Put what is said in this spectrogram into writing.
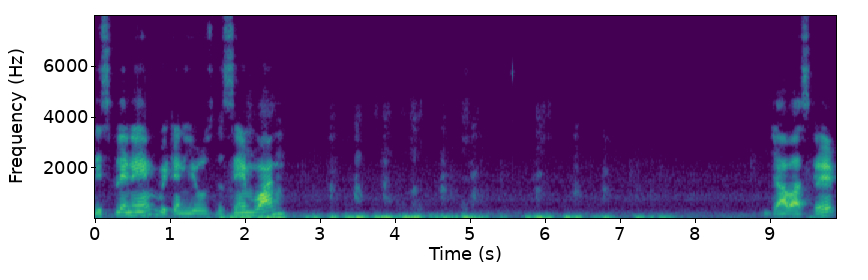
Display name we can use the same one. JavaScript.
